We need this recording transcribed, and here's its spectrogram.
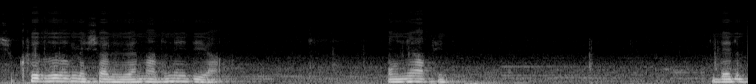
şu kızıl meşalelerin adı neydi ya? Onu yapayım. Gidelim.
